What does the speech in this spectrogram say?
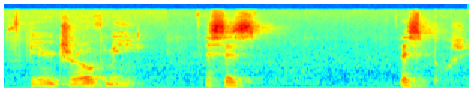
Fear drove me. This is this is bullshit.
